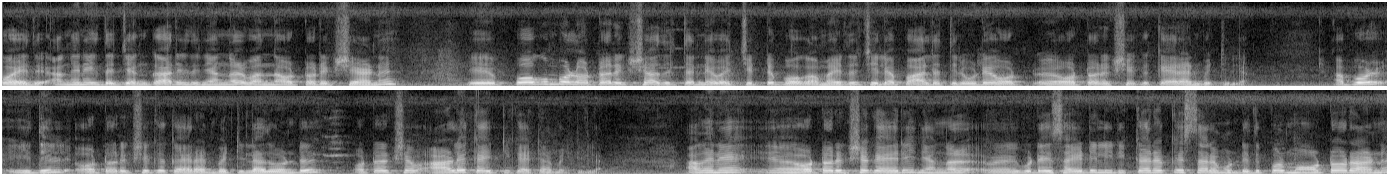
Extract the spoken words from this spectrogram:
പോയത്. അങ്ങനെ ഇത് ജങ്കാർ ഇത് ഞങ്ങൾ വന്ന ഓട്ടോറിക്ഷയാണ്. പോകുമ്പോൾ ഓട്ടോറിക്ഷ അതിൽ തന്നെ വെച്ചിട്ട് പോകാമായിരുന്നു. ചില പാലത്തിലൂടെ ഓട്ടോറിക്ഷയ്ക്ക് കയറാൻ പറ്റില്ല. അപ്പോൾ ഇതിൽ ഓട്ടോറിക്ഷയ്ക്ക് കയറാൻ പറ്റില്ല. അതുകൊണ്ട് ഓട്ടോറിക്ഷ ആളെ കയറ്റി കയറ്റാൻ പറ്റില്ല. അങ്ങനെ ഓട്ടോറിക്ഷ കയറി ഞങ്ങൾ ഇവിടെ സൈഡിൽ ഇരിക്കാനൊക്കെ സ്ഥലമുണ്ട്. ഇതിപ്പോൾ മോട്ടോറാണ്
